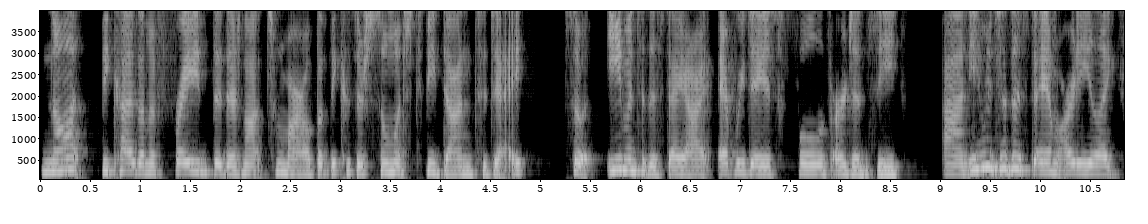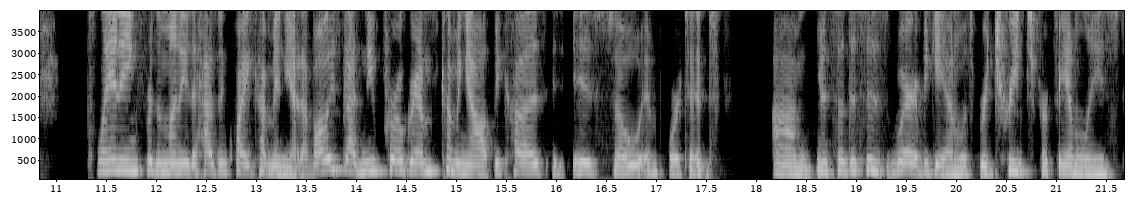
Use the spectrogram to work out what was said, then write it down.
not because I'm afraid that there's not tomorrow, but because there's so much to be done today. So even to this day, I every day is full of urgency. And even to this day, I'm already like planning for the money that hasn't quite come in yet. I've always got new programs coming out because it is so important. Um, and so this is where it began with retreats for families.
